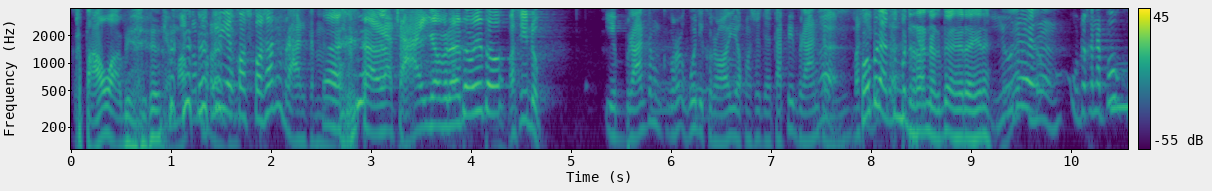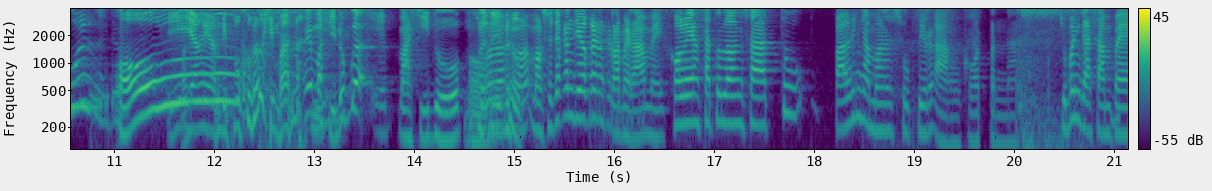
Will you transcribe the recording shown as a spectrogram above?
ketawa biasanya kan itu ya kos-kosan berantem. nggak lah tai berantem itu masih hidup. Ya berantem gue dikeroyok maksudnya tapi berantem. Masih oh berantem beneran waktu akhir-akhirnya Ya udah udah kena pukul gitu. oh Yang yang dipukul gimana? Eh masih hidup gak? Ya, masih hidup. Masih hidup. Mak- Maksudnya kan dia kan rame-rame. Kalau yang satu lawan satu paling sama supir angkot pernah. Cuman nggak sampai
